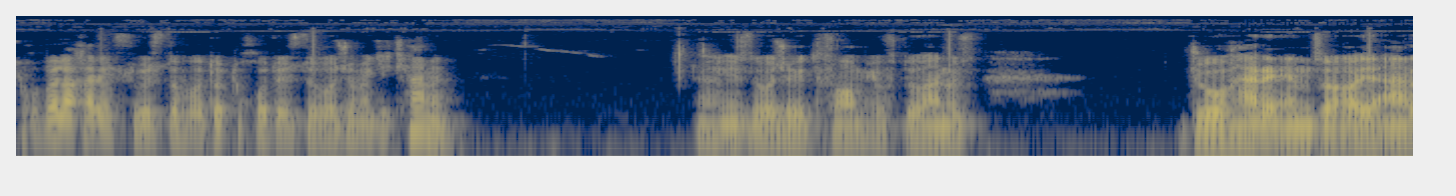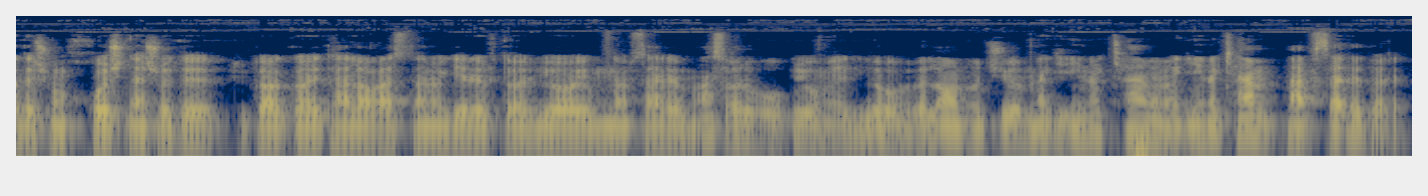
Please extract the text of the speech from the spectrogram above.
که خب بالاخره این سوء استفاده تو خود ازدواج مگه کمه. ازدواج اتفاق میفته و هنوز جوهر امضاهای عقدشون خوش نشده. تو دادگاه طلاق هستن و گرفتاری و سر مسائل حقوقی و ملی و فلان و چی مگه اینا کمه؟ مگه اینا کم مفسده داره؟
